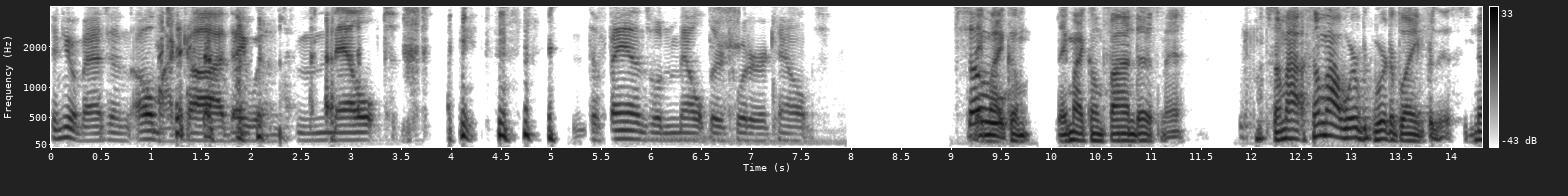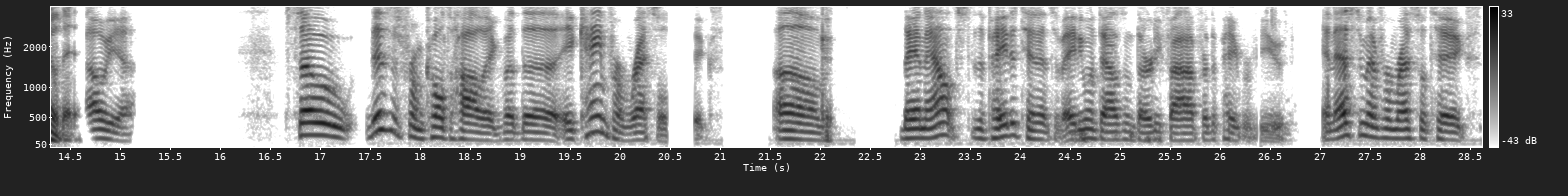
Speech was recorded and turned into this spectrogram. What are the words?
Can you imagine oh my god they would melt the fans would melt their twitter accounts so they might come. They might come find us, man. Somehow, somehow we're we're to blame for this. You know that. Oh yeah. So this is from Cultaholic, but the it came from WrestleTix. Um, they announced the paid attendance of eighty one thousand thirty five for the pay per view. An estimate from WrestleTix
